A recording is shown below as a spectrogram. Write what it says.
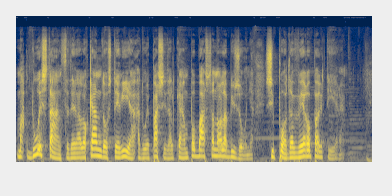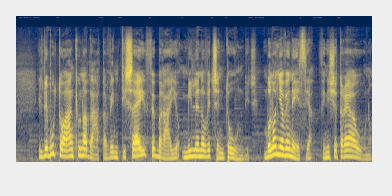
ma due stanze della locanda osteria a due passi dal campo bastano alla bisogna, si può davvero partire. Il debutto ha anche una data, 26 febbraio 1911. Bologna-Venezia finisce 3-1.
